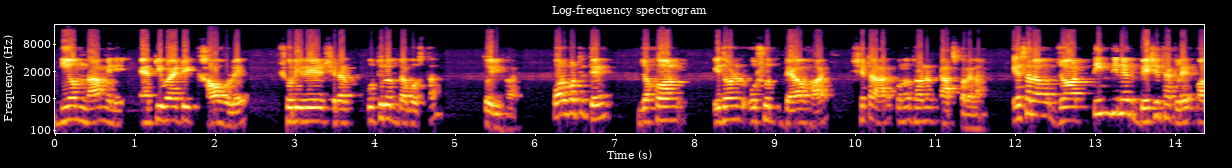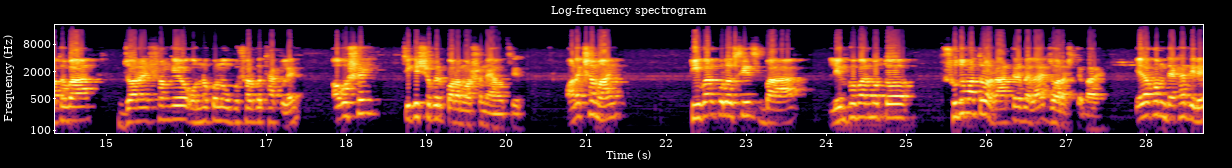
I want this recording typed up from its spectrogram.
নিয়ম না মেনে অ্যান্টিবায়োটিক খাওয়া হলে শরীরে সেটার প্রতিরোধ ব্যবস্থা তৈরি হয়। পরবর্তীতে যখন এ ধরনের ওষুধ দেওয়া হয়, সেটা আর কোনো ধরনের কাজ করে না। এছাড়াও জ্বর তিন দিনের বেশি থাকলে অথবা জ্বরের সঙ্গে অন্য কোনো উপসর্গ থাকলে অবশ্যই চিকিৎসকের পরামর্শ নেওয়া উচিত। অনেক সময় টিউবারকুলোসিস বা লিম্ফোমার মতো শুধুমাত্র রাতের বেলায় জ্বর আসতে পারে। এরকম দেখা দিলে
